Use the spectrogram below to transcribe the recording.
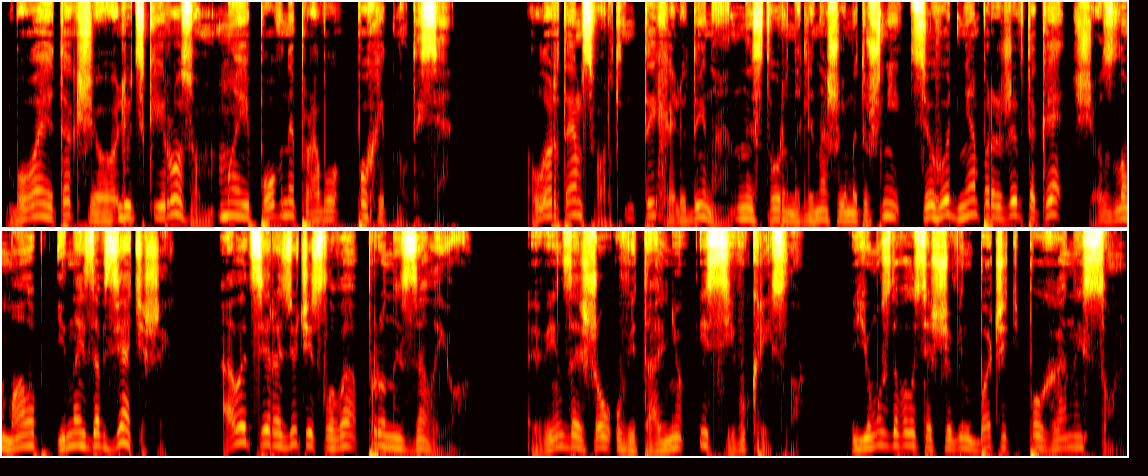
Буває так, що людський розум має повне право похитнутися. Лорд Емсфорд, тиха людина, не створена для нашої метушні, цього дня пережив таке, що зламало б і найзавзятіших, але ці разючі слова пронизали його. Він зайшов у вітальню і сів у крісло. Йому здавалося, що він бачить поганий сон.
